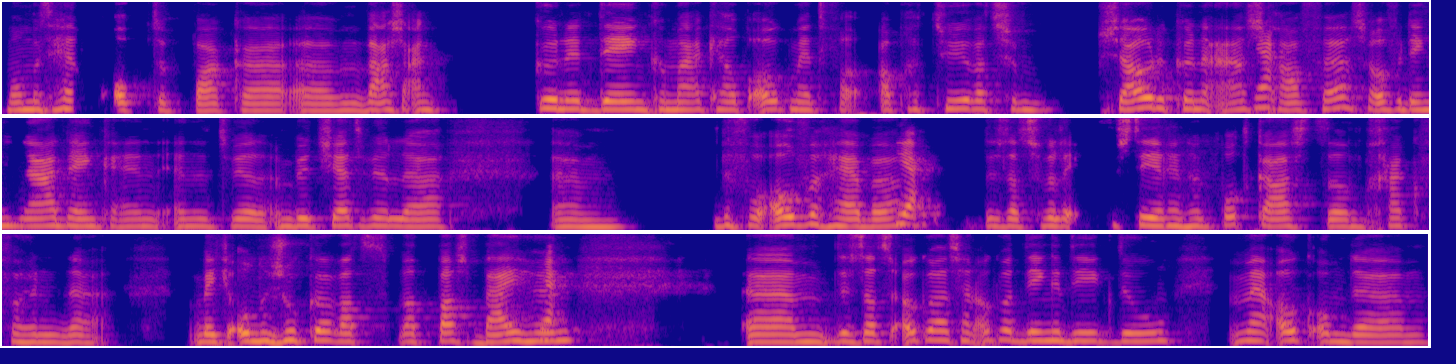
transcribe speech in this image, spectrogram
om het helemaal op te pakken, ehm, waar ze aan kunnen denken. Maar ik help ook met apparatuur wat ze zouden kunnen aanschaffen. Als ze over dingen nadenken en, en het wil, een budget willen ehm, ervoor over hebben. Ja. Dus dat ze willen investeren in hun podcast, dan ga ik voor hun eh, een beetje onderzoeken wat, wat past bij hun. Ehm, dus dat is ook wel, zijn ook wat dingen die ik doe. Maar ook om de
